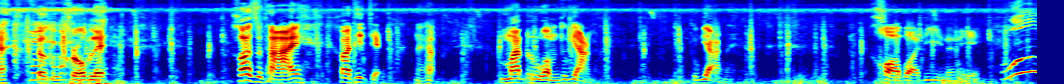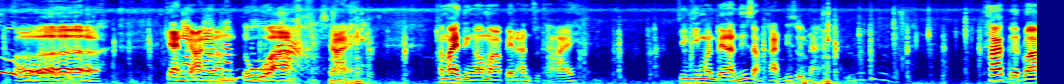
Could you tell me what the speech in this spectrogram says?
นะ ก็คือครบเลย ข้อสุดท้ายข้อที่เจ็ดนะครับ มัดรวมทุกอย่าง ทุกอย่างเลยคอบอดี้นั่นเอง อู้เออ แกนกลางลำตัว ใช่ทำไมถึงเอามาเป็นอันสุดท้าย จริง ๆ มันเป็นอันที่สำคัญที่สุดนะ ถ้าเกิดว่า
